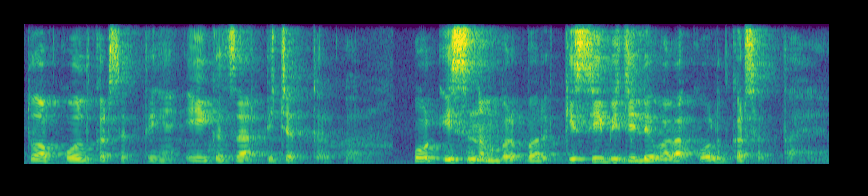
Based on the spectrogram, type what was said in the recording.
तो आप कॉल कर सकते हैं एक हज़ार पिचहत्तर पर। और इस नंबर पर किसी भी ज़िले वाला कॉल कर सकता है।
